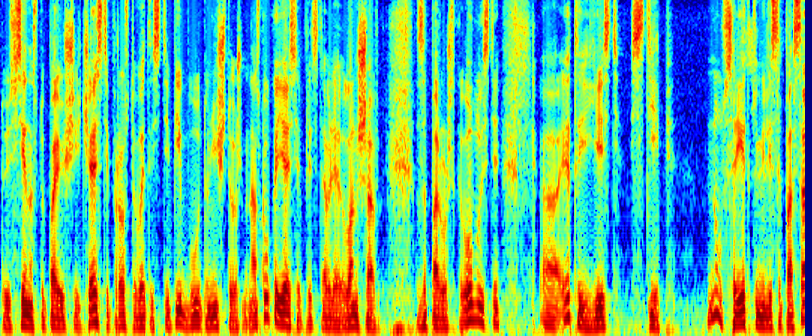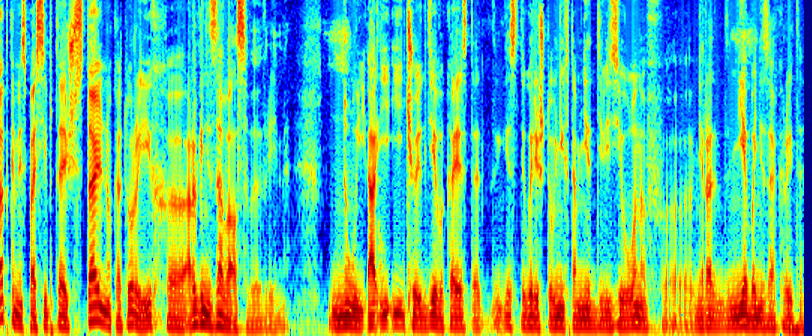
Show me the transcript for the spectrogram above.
то есть все наступающие части просто в этой степи будут уничтожены. Насколько я себе представляю, ландшафт Запорожской области – это и есть степь ну, с редкими лесопосадками, спасибо товарищу Сталину, который их э, организовал в свое время. Ну, и, а, и, и что, и где ВКС-то? Если ты говоришь, что у них там нет дивизионов, э, небо не закрыто.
